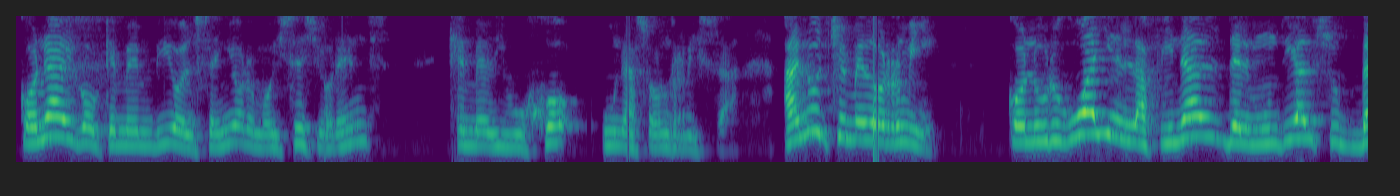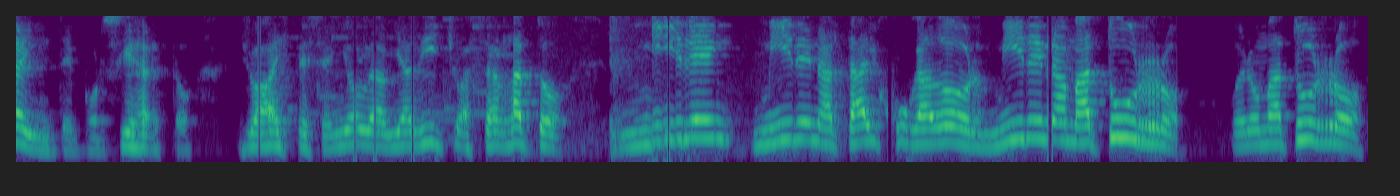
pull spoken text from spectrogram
con algo que me envió el señor Moisés Llorens que me dibujó una sonrisa. Anoche me dormí con Uruguay en la final del Mundial Sub-20, por cierto. Yo a este señor le había dicho hace rato, miren, miren a tal jugador, miren a Maturro. Bueno, Maturro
